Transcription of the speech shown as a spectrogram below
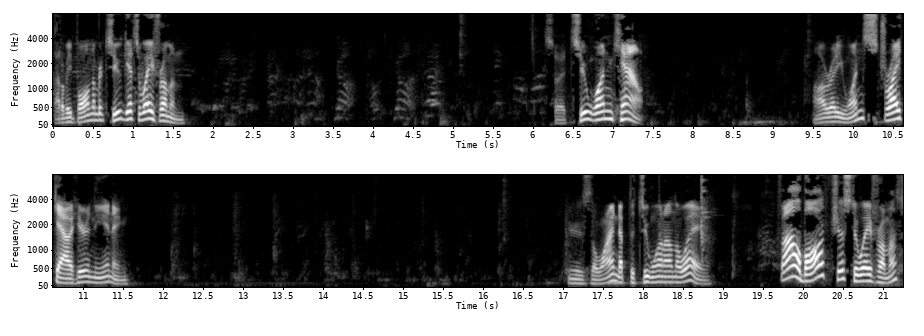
That'll be ball number two. Gets away from him. So a 2 1 count. Already one strikeout here in the inning. Here's the windup, the 2 1 on the way. Foul ball just away from us.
